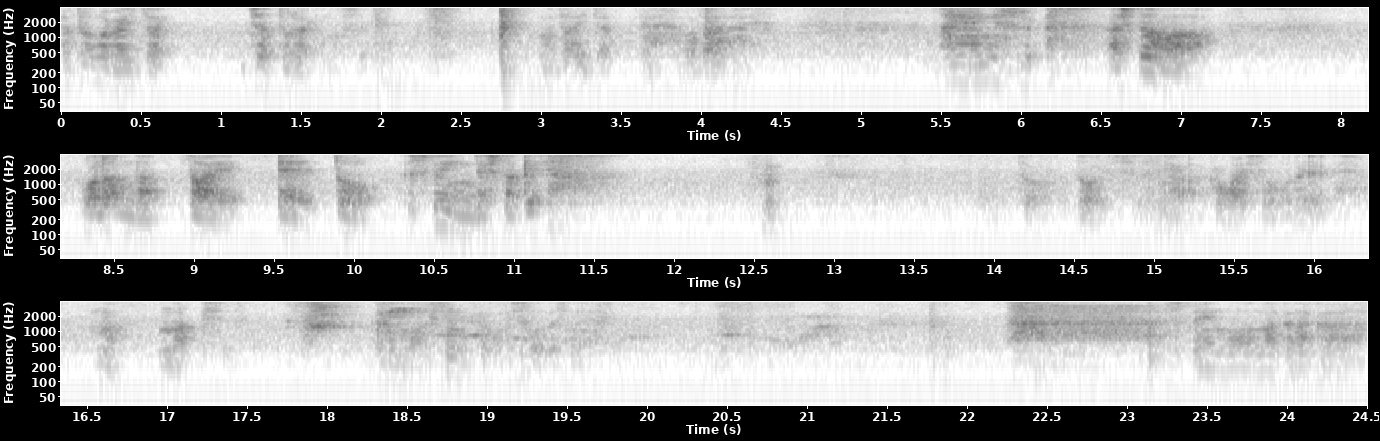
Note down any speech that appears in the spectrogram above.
頭が痛い。ジャットラグのせいまた痛い。た早いにする。明日はオランダ対えーっとスペインでしたっけ？ドイツにはかわいそうで。まマックス。かわいそうかわいそうですね。スペインもなかなか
